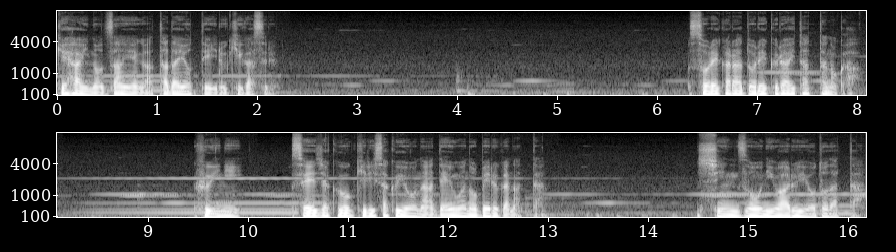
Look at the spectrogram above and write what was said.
気配の残影が漂っている気がする。それからどれくらい経ったのか。不意に静寂を切り裂くような電話のベルが鳴った。心臓に悪い音だった。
